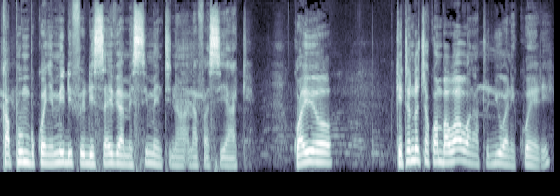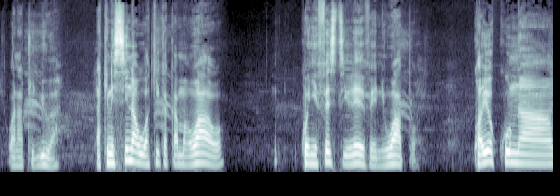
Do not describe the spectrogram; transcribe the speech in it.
Kapumbu kwenye midfield sasa hivi amecement na nafasi yake. Kwa hiyo kitendo cha kwamba wao wanatujua ni kweli, wanatujua, lakini sina uhakika kama wao kwenye first 11 wapo. Kwa hiyo kuna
